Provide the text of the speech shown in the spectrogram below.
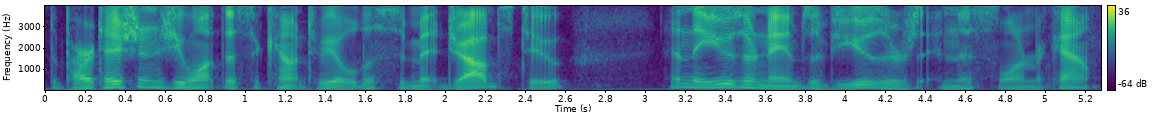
the partitions you want this account to be able to submit jobs to, and the usernames of users in this Slurm account.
